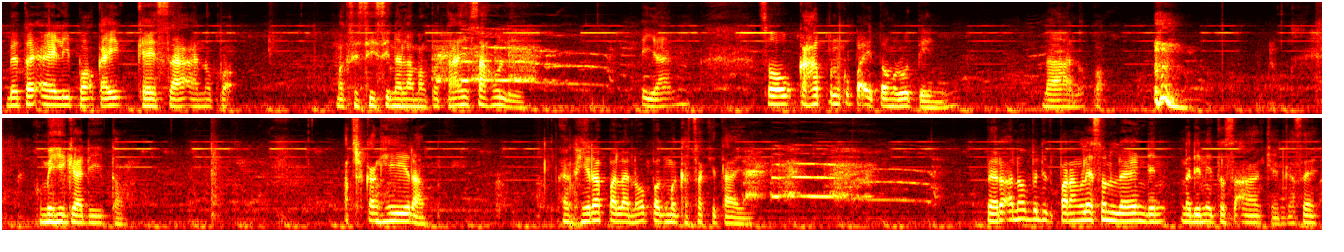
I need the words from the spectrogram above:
better early po kay kesa ano po magsisisi na lamang po tayo sa huli ayan so kahapon ko pa itong routine na ano po humihiga dito at saka ang hirap ang hirap pala no pag magkasakit tayo pero ano parang lesson learned din na din ito sa akin kasi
